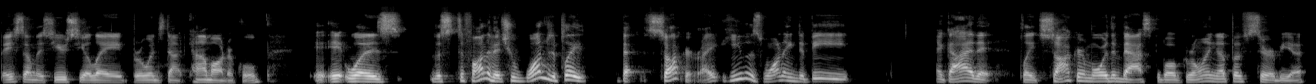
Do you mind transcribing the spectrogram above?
based on this UCLA Bruins.com article, it was the Stefanovic who wanted to play soccer, right? He was wanting to be a guy that played soccer more than basketball growing up of Serbia.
